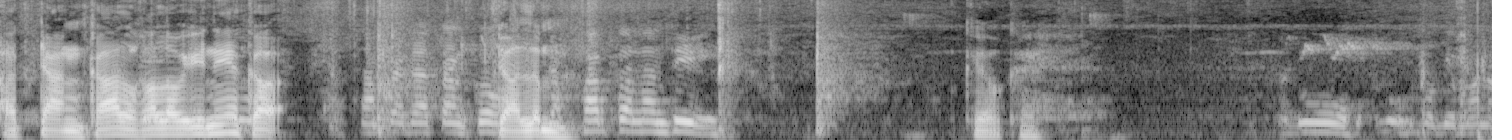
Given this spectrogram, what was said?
eh, dangkal. Kalau ini agak Sampai datang ke Dalam. Oke oke. Aduh, aduh bagaimana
